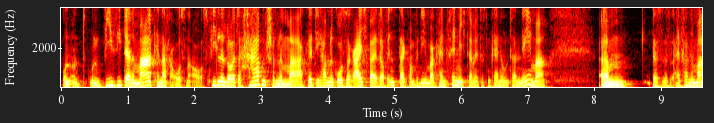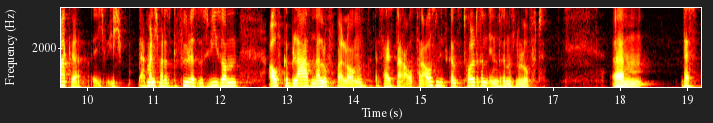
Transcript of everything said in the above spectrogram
und, und, und wie sieht deine Marke nach außen aus. Viele Leute haben schon eine Marke, die haben eine große Reichweite auf Instagram, verdienen aber keinen Pfennig damit. Das sind keine Unternehmer. Ähm, das ist einfach eine Marke. Ich, ich habe manchmal das Gefühl, das ist wie so ein aufgeblasener Luftballon. Das heißt, nach, von außen sieht es ganz toll drin, innen drin ist nur Luft. Ähm, das,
